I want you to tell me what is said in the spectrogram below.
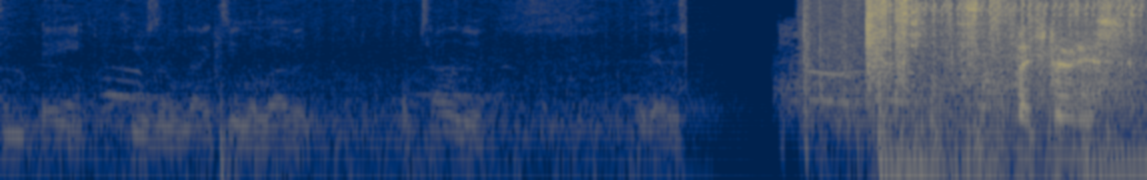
He was in a 1911. I'm telling you, Let's do this.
